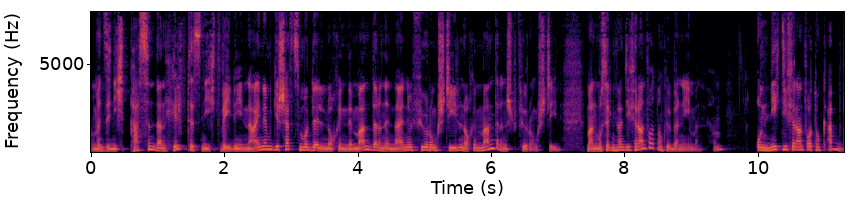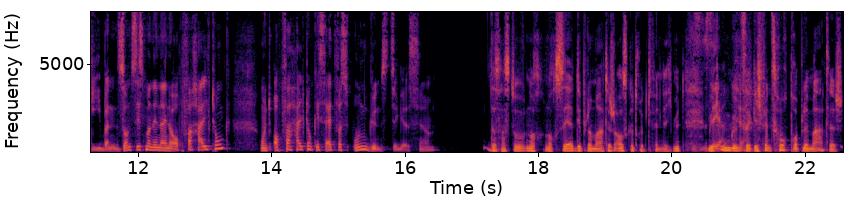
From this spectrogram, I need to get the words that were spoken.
Und wenn sie nicht passen, dann hilft es nicht, weder in einem Geschäftsmodell noch in dem anderen, in einem Führungsstil noch im anderen Führungsstil. Man muss irgendwann die Verantwortung übernehmen. Und nicht die Verantwortung abgeben. Sonst ist man in einer Opferhaltung und Opferhaltung ist etwas Ungünstiges. Ja. Das hast du noch, noch sehr diplomatisch ausgedrückt, finde ich, mit, sehr, mit ungünstig. Ja. Ich finde es hochproblematisch.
